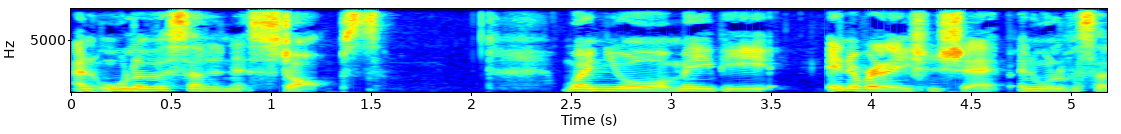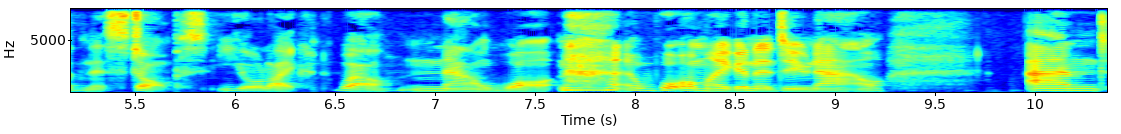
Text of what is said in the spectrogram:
and all of a sudden it stops, when you're maybe in a relationship and all of a sudden it stops, you're like, well, now what? what am I going to do now? And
